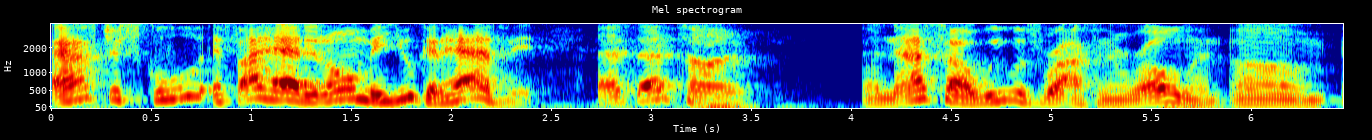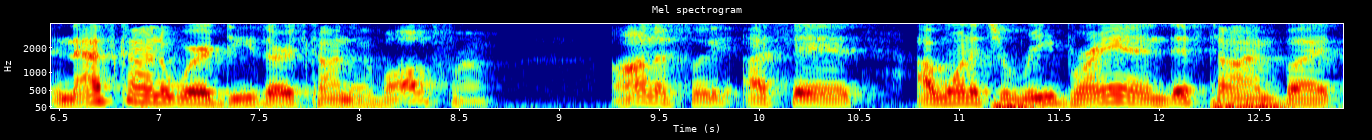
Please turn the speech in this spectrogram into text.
after school. If I had it on me, you could have it at that time, and that's how we was rocking and rolling. Um, and that's kind of where Deezerts kind of evolved from. Honestly, I said I wanted to rebrand this time, but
